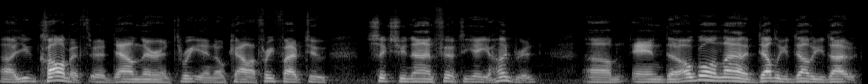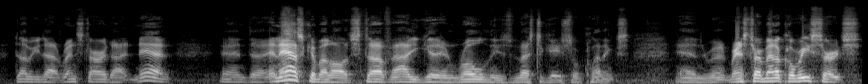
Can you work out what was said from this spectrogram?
Uh, you can call them at, uh, down there in three in Ocala, 352 629 5800. Um, and uh, I'll go online at www.renstar.net and uh, and ask about all that stuff, how you get enrolled in these investigational clinics. And Renstar Medical Research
